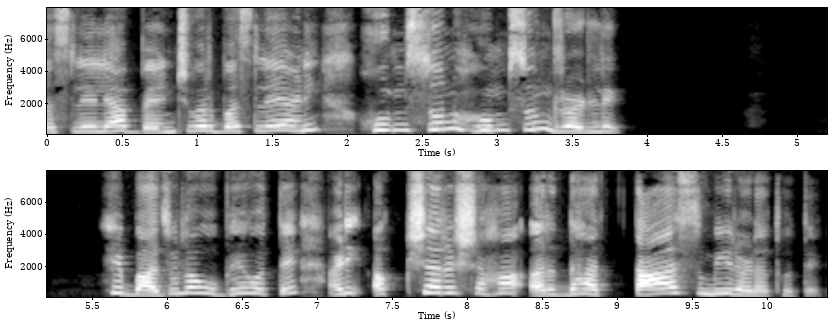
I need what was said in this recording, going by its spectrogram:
असलेल्या बेंचवर बसले आणि हुमसून हुमसून रडले. हे बाजूला उभे होते आणि अक्षरशः अर्धा तास मी रडत होते.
